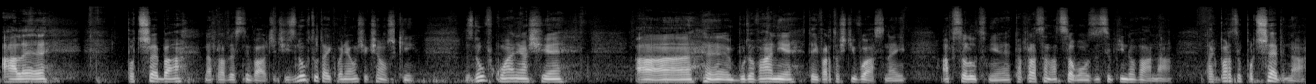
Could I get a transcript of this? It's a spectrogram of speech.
Ale potrzeba naprawdę z tym walczyć. I znów tutaj kłaniają się książki, znów kłania się a, budowanie tej wartości własnej. Absolutnie, ta praca nad sobą, zdyscyplinowana, tak bardzo potrzebna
